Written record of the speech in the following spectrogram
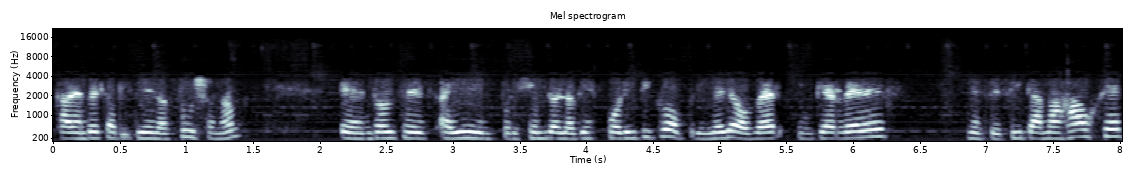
cada empresa tiene lo suyo, ¿no? Entonces ahí, por ejemplo, lo que es político, primero ver en qué redes necesita más auge.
